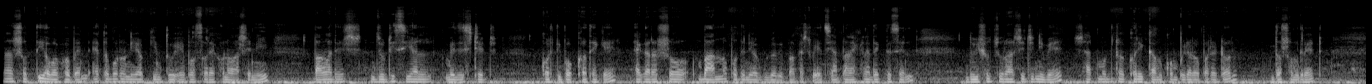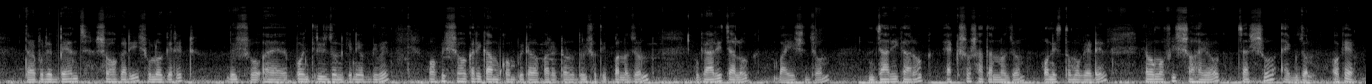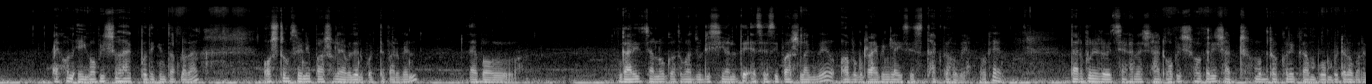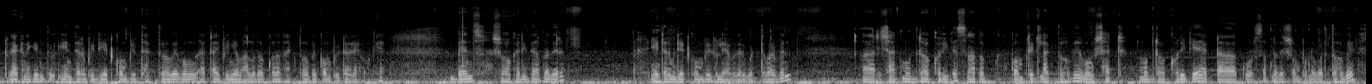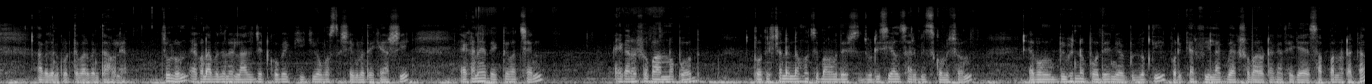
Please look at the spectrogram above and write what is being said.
আপনারা সত্যিই অবাক হবেন, এত বড় নিয়োগ কিন্তু এবছর এখনও আসেনি। বাংলাদেশ জুডিশিয়াল ম্যাজিস্ট্রেট কর্তৃপক্ষ থেকে এগারোশো বান্ন পদে নিয়োগ বিজ্ঞপ্তি প্রকাশ পেয়েছে। আপনারা এখানে দেখতেছেন, দুইশো চুরাশিটি নিবে, ষাট মুদ্রাক্ষরিক কাম কম্পিউটার অপারেটর, দশম গ্রেড। তারপরে বেঞ্চ সহকারী, ষোলো গ্রেড, দুইশো পঁয়ত্রিশ জনকে নিয়োগ দিবে। অফিস সহকারী কাম কম্পিউটার অপারেটর, দুইশো তিপ্পান্ন জন। গাড়ি চালক, বাইশ জন। জারিকারক একশো সাতান্ন জন কনিষ্ঠতম গ্রেডের। এবং অফিস সহায়ক, চারশো একজন ওকে? এখন এই অফিস সহায়ক পদে কিন্তু আপনারা অষ্টম শ্রেণি পাশ হলে আবেদন করতে পারবেন এবং গাড়ি চালক অথবা জুডিশিয়ালিতে এসএসসি পাস লাগবে এবং ড্রাইভিং লাইসেন্স থাকতে হবে ওকে তারপরে রয়েছে এখানে ষাট, অফিস সহকারী ষাট মুদ্রাক্ষরিক কাম কম্পিউটার অপারেটর এখানে কিন্তু ইন্টারমিডিয়েট কমপ্লিট থাকতে হবে এবং টাইপিংয়ে ভালো দক্ষতা থাকতে হবে কম্পিউটারে ওকে বেঞ্চ সহকারীতে আপনাদের ইন্টারমিডিয়েট কমপ্লিট হলে আবেদন করতে পারবেন। আর ষাট মুদ্রা অক্ষরিকে স্নাতক কমপ্লিট লাগতে হবে এবং ষাট মুদ্রা অক্ষরিকে একটা কোর্স আপনাদের সম্পূর্ণ করতে হবে। আবেদন করতে পারবেন তাহলে। চলুন, এখন আবেদনের লাস্ট ডেট কবে, কী কী অবস্থা সেগুলো দেখে আসি। এখানে দেখতে পাচ্ছেন, এগারোশো বান্ন পদ। প্রতিষ্ঠানের নাম হচ্ছে বাংলাদেশ জুডিশিয়াল সার্ভিস কমিশন এবং বিভিন্ন পদে নিয়োগ বিজ্ঞপ্তি, পরীক্ষার ফি লাগবে একশো বারো টাকা থেকে ছাপ্পান্ন টাকা।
